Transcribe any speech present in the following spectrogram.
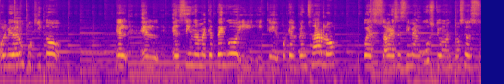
olvidar un poquito el, el, síndrome que tengo y, y, que, porque el pensarlo, pues a veces sí me angustio, entonces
